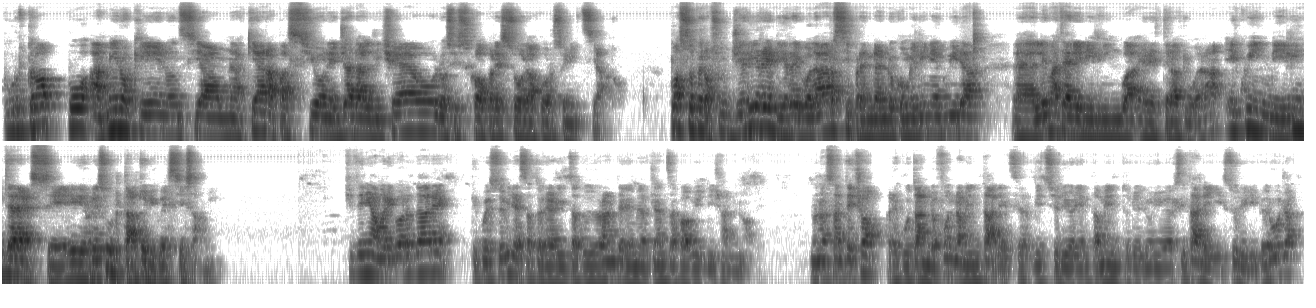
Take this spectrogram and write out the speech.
Purtroppo, a meno che non sia una chiara passione già dal liceo, lo si scopre solo a corso iniziato. Posso però suggerire di regolarsi prendendo come linea guida eh, le materie di lingua e letteratura e quindi l'interesse e il risultato di questi esami. Ci teniamo a ricordare che questo video è stato realizzato durante l'emergenza Covid-19. Nonostante ciò, reputando fondamentale il servizio di orientamento dell'Università degli Studi di Perugia,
